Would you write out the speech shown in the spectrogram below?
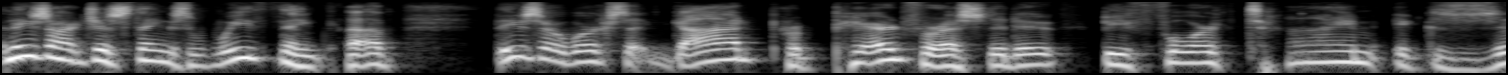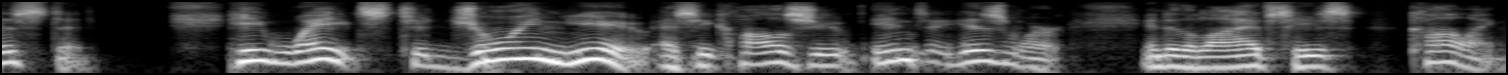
And these aren't just things we think of. These are works that God prepared for us to do before time existed. He waits to join you as he calls you into his work, into the lives he's calling.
